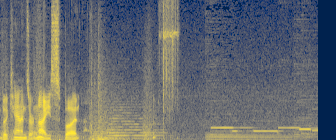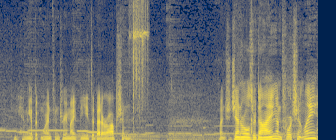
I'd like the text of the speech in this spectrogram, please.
the cannons are nice, but... having a bit more infantry might be the better option. A Bunch of generals are dying, unfortunately.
